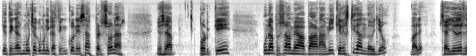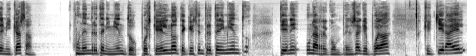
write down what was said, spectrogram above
que tengas mucha comunicación con esas personas. O sea, ¿por qué una persona me va a pagar a mí? ¿Qué le estoy dando yo? ¿Vale? O sea, yo desde mi casa, un entretenimiento, pues que él note que ese entretenimiento tiene una recompensa, que pueda, que quiera él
